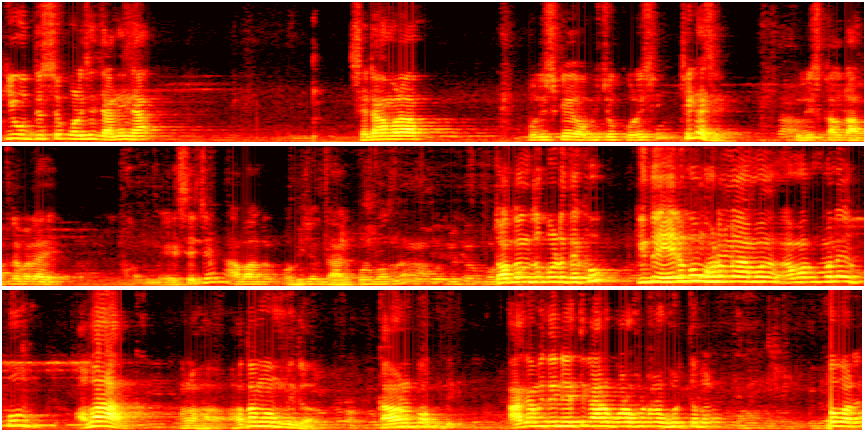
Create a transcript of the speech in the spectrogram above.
কি উদ্দেশ্য করেছে জানি না। সেটা আমরা পুলিশকে অভিযোগ করেছি, ঠিক আছে? পুলিশ কাল রাত্রেবেলায় এসেছে, আবার অভিযোগ দায়ের করব আমরা। তদন্ত করে দেখুক, কিন্তু এরকম ঘটনা আমার আমার মানে খুব অবাক মানে হতমম্বিত কারণ আগামী দিনে এর থেকে আরও বড় ঘটনা ঘটতে পারে। পারে।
